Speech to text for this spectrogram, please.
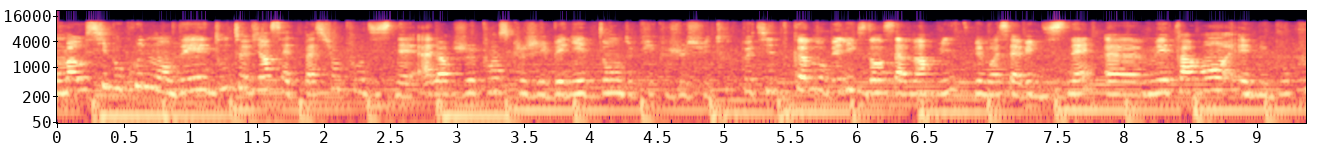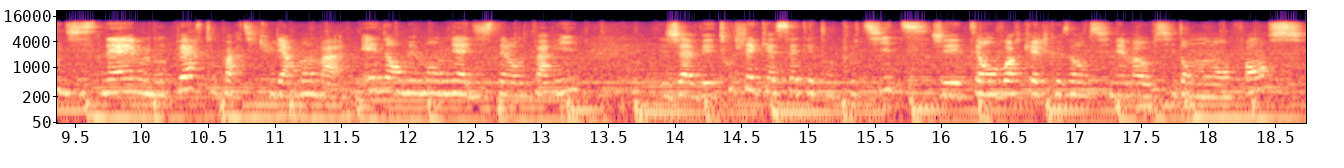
On m'a aussi beaucoup demandé d'où te vient cette passion pour Disney. Alors je pense que j'ai baigné dedans depuis que je suis toute petite, comme Obélix dans sa marmite, mais moi c'est avec Disney. Euh, mes parents aimaient beaucoup Disney, mon père tout particulièrement m'a énormément emmené à Disneyland Paris. J'avais toutes les cassettes étant petite, j'ai été en voir quelques-uns au cinéma aussi dans mon enfance.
